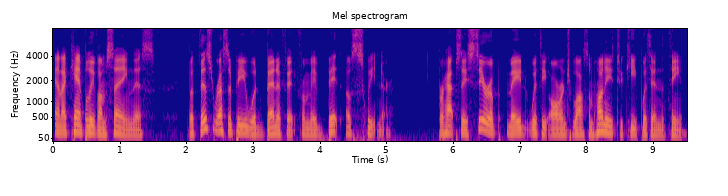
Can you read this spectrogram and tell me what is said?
and I can't believe I'm saying this, but this recipe would benefit from a bit of sweetener perhaps a syrup made with the orange blossom honey to keep within the theme.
